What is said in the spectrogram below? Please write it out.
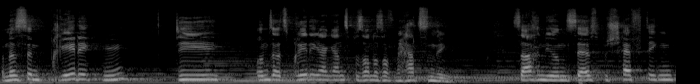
Und das sind Predigten, die uns als Prediger ganz besonders auf dem Herzen liegen. Sachen, die uns selbst beschäftigen,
